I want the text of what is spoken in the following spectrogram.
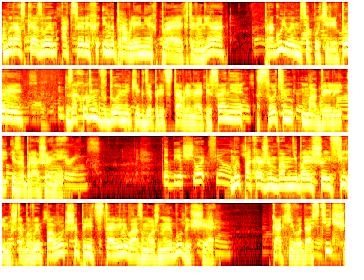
Мы рассказываем о целях и направлениях проекта «Венера», прогуливаемся по территории, заходим в домики, где представлены описания сотен моделей и изображений. Мы покажем вам небольшой фильм, чтобы вы получше представили возможное будущее. Как его достичь,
